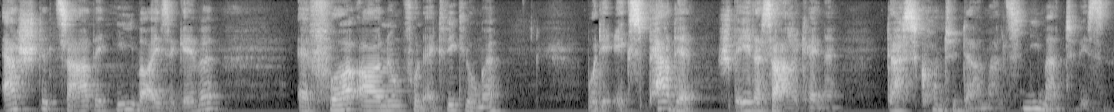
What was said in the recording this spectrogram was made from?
erste zarte Hinweise geben, eine Vorahnung von Entwicklungen, wo die Experten später sagen können, das konnte damals niemand wissen.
